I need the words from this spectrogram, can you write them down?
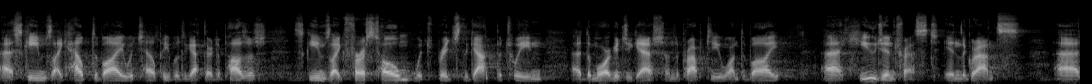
uh, schemes like Help to Buy, which help people to get their deposit, schemes like First Home, which bridge the gap between uh, the mortgage you get and the property you want to buy. Huge interest in the grants uh,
